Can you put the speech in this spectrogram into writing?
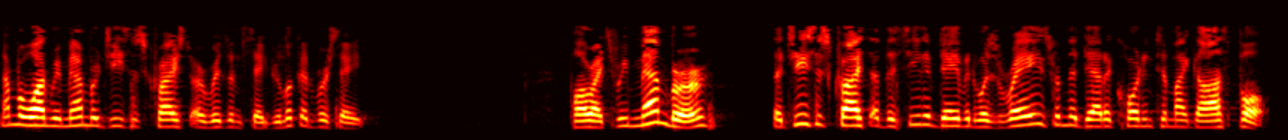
Number one, remember Jesus Christ, our risen Savior. Look at verse 8. Paul writes, remember that Jesus Christ of the seed of David was raised from the dead according to my gospel.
